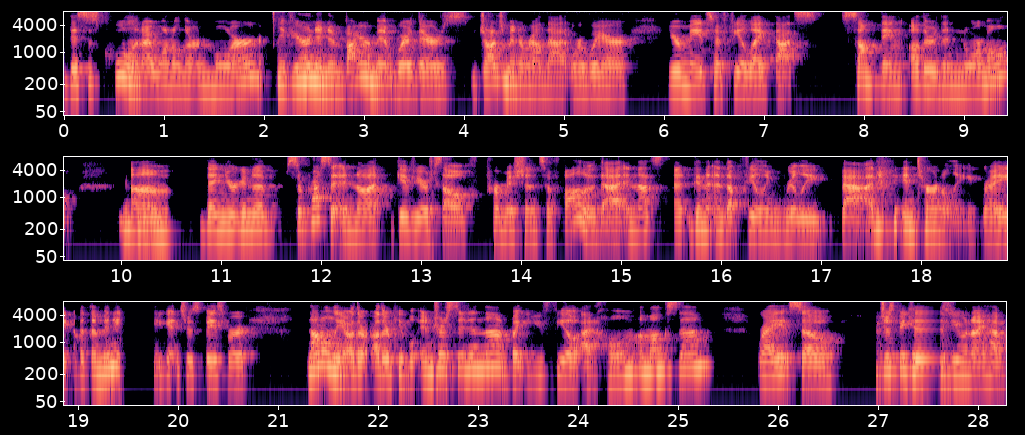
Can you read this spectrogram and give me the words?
this is cool and I want to learn more. If you're in an environment where there's judgment around that or where you're made to feel like that's something other than normal, mm-hmm. um, then you're going to suppress it and not give yourself permission to follow that. And that's uh, going to end up feeling really bad internally, right? But the minute you get into a space where not only are there other people interested in that, but you feel at home amongst them, right? So just because you and I have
